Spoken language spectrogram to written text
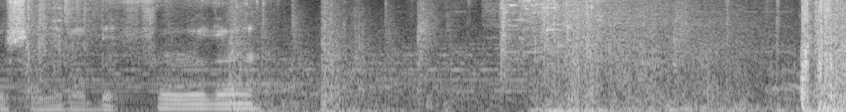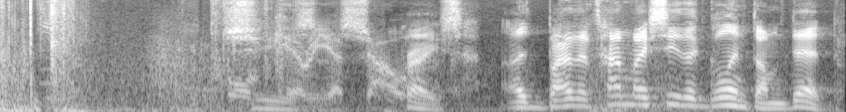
Push a little bit further. Jesus. Christ. Uh, by the time I see the glint, I'm dead.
